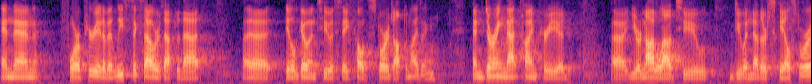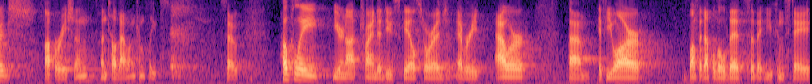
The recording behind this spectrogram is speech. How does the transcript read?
and then for a period of at least six hours after that, uh, it'll go into a state called storage optimizing. And during that time period, uh, you're not allowed to do another scale storage operation until that one completes. So hopefully you're not trying to do scale storage every hour. Um, if you are, bump it up a little bit so that you can stay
